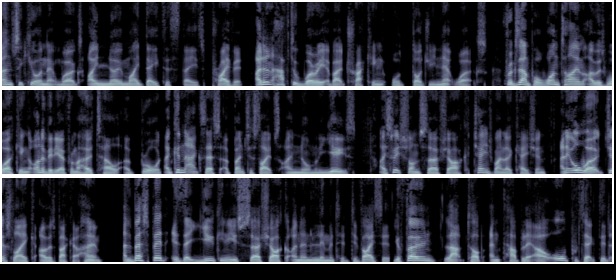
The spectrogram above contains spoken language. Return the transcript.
unsecure networks, I know my data stays private. I don't have to worry about tracking or dodgy networks. For example, one time I was working on a video from a hotel abroad and couldn't access a bunch of sites I normally use. I switched on Surfshark, changed my location, and it all worked just like I was back at home. And the best bit is that you can use Surfshark on unlimited devices. Your phone, laptop, and tablet are all protected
